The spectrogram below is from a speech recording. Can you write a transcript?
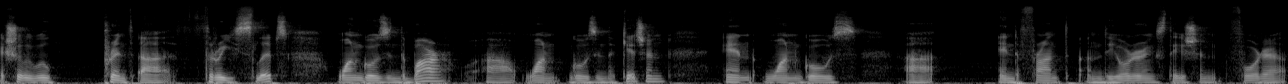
Actually we'll print uh, three slips. One goes in the bar uh, one goes in the kitchen and one goes uh, in the front on the ordering station for the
